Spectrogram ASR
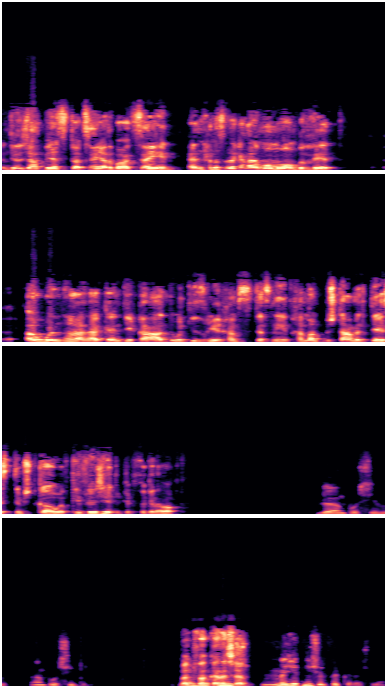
أنت رجعت بينا 96 94 أنا حنسالك على moment بالذات. أول نهار هكا أنت قاعد وأنت صغير خمس ست سنين خممت باش تعمل test تمشي تكوث كيف جاتك الفكرة وقتها؟ لا impossible impossible ما تفكرش؟ ما جاتنيش الفكرة أصلا.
